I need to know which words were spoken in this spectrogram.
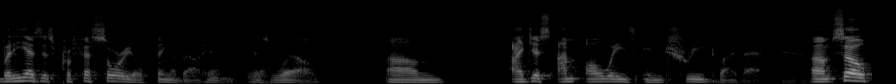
But he has this professorial thing about him as well. Um, I just I'm always intrigued by that. Um, so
